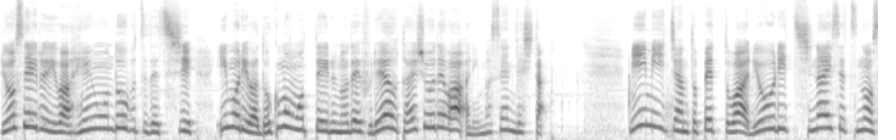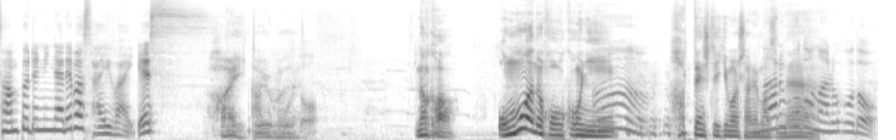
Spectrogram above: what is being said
両生類は変温動物ですしイモリは毒も持っているので触れ合う対象ではありませんでした。ミーミーちゃんとペットは両立しない説のサンプルになれば幸いです。はいということで。なんか思わぬ方向に発展していきましたね、まずね。なるほどなるほど。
